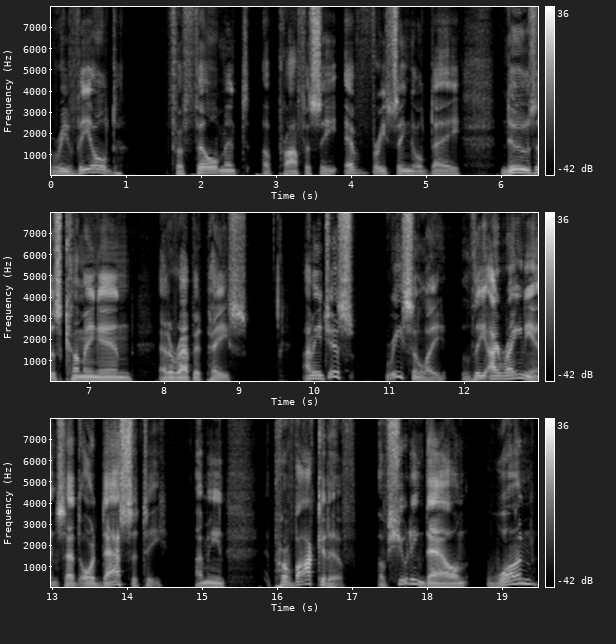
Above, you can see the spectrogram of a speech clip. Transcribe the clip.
revealed fulfillment of prophecy every single day. News is coming in at a rapid pace. I mean, just recently, the Iranians had audacity I mean, provocative of shooting down one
